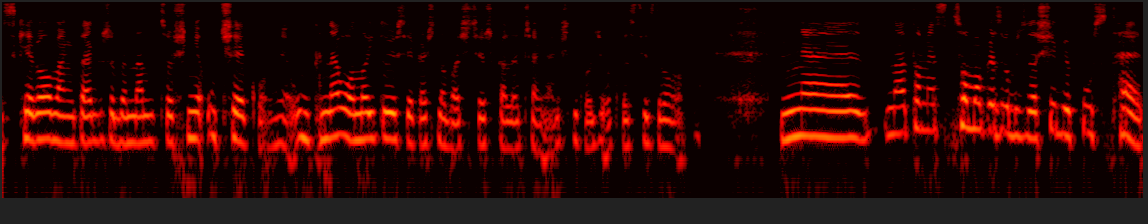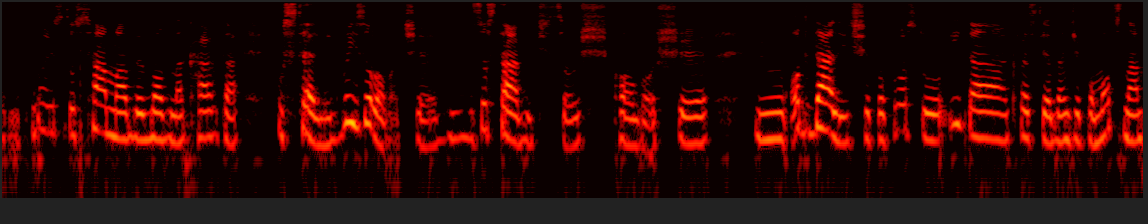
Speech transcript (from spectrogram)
skierowań, tak, żeby nam coś nie uciekło, nie umknęło. No i tu jest jakaś nowa ścieżka leczenia, jeśli chodzi o kwestie zdrowotne. E, Natomiast co mogę zrobić dla siebie? Pusternik. No jest to sama wymowna karta. Pusternik. Wyizolować się, zostawić coś, kogoś, e, mm, oddalić się po prostu i ta kwestia będzie pomocna.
